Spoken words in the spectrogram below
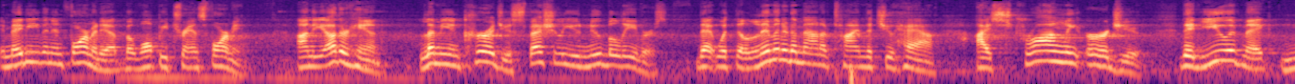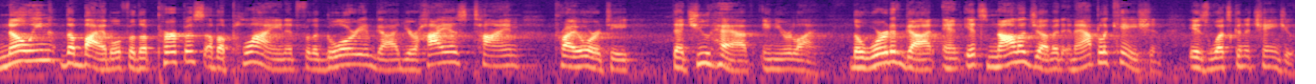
and maybe even informative, but won't be transforming. On the other hand, let me encourage you, especially you new believers, that with the limited amount of time that you have, I strongly urge you that you would make knowing the Bible for the purpose of applying it for the glory of God your highest time priority that you have in your life. The Word of God and its knowledge of it and application is what's going to change you.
